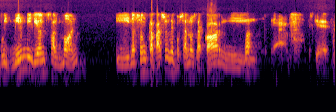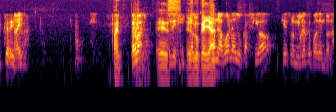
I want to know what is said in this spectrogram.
8.000 milions al món i no són capaços de posar-nos d'acord ni... Va. Eh, és que... Increïble. Noi, bueno, però bueno, és, desitgem és el que hi ha. una bona educació, que és el millor que podem donar.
